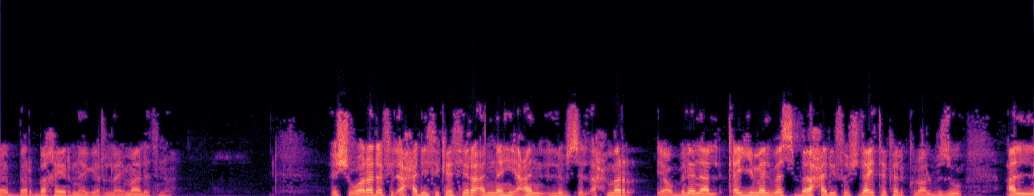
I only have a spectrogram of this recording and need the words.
ነበር በኸይር ነገር ላይ ማለት ነው። እሺ ወረደ ፊ ልአሐዲስ ከሲራ አነሂ አን ልብስ ልአሕመር ያው ብለናል ቀይ መልበስ በሐዲሶች ላይ ተከልክሏል። ብዙ አለ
